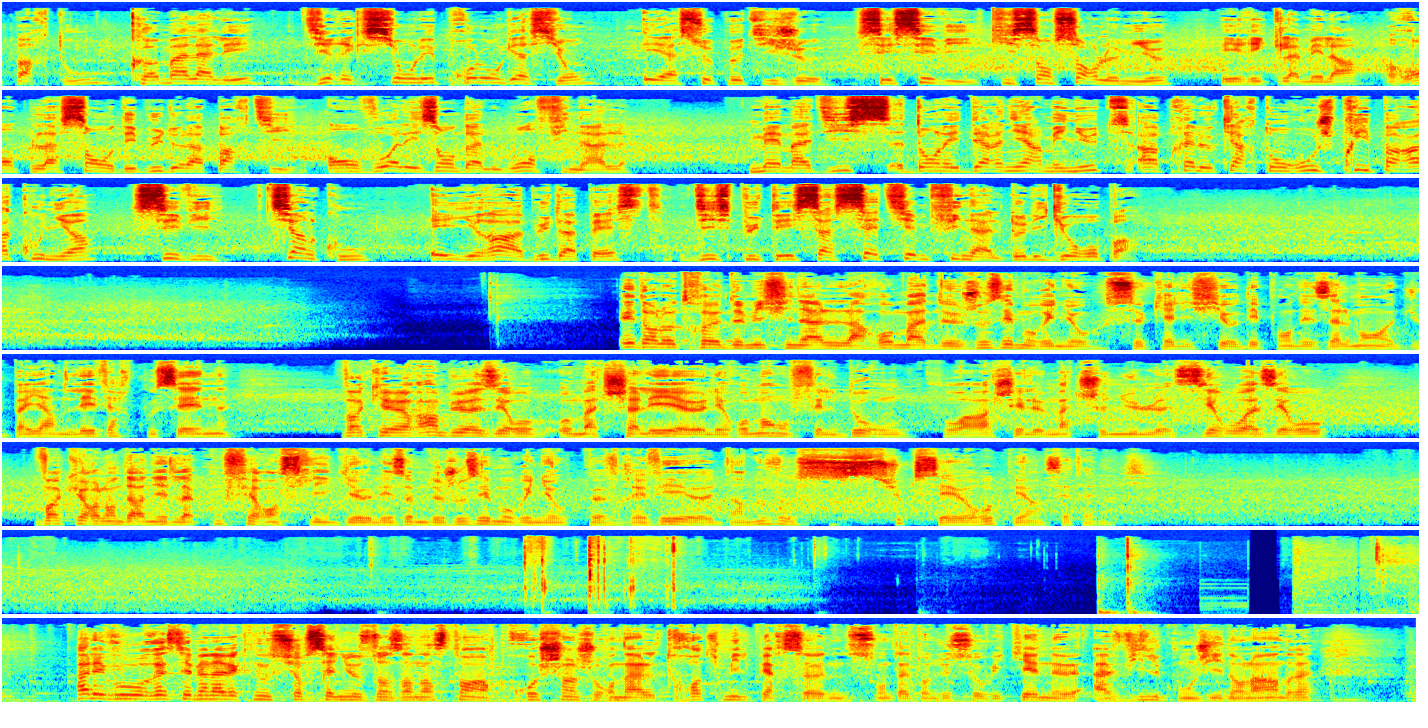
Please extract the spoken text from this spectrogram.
Partout, comme à l'aller, direction les prolongations. Et à ce petit jeu, c'est Séville qui s'en sort le mieux. Eric Lamela, remplaçant au début de la partie, envoie les Andalous en finale. Même à 10, dans les dernières minutes, après le carton rouge pris par Acuna, Séville tient le coup et ira à Budapest disputer sa septième finale de Ligue Europa. Et dans l'autre demi-finale, la Roma de José Mourinho se qualifie aux dépens des Allemands du Bayern Leverkusen. Vainqueur 1 but à 0 au match aller, les Romains ont fait le dos rond pour arracher le match nul 0 à 0. Vainqueur l'an dernier de la Conference League, les hommes de José Mourinho peuvent rêver d'un nouveau succès européen cette année. Allez, vous restez bien avec nous sur CNews. Dans un instant, un prochain journal. 30 000 personnes sont attendues ce week-end à Villegongy dans l'Indre,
